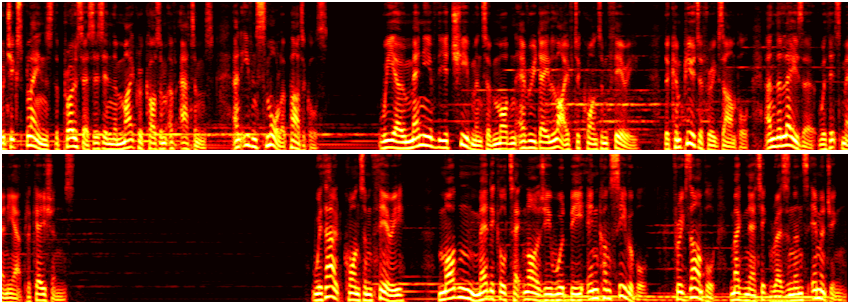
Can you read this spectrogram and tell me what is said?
which explains the processes in the microcosm of atoms and even smaller particles. We owe many of the achievements of modern everyday life to quantum theory, the computer, for example, and the laser with its many applications. Without quantum theory, modern medical technology would be inconceivable. For example, magnetic resonance imaging.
